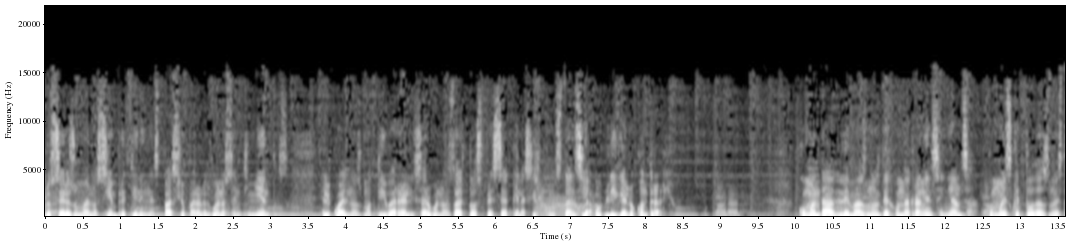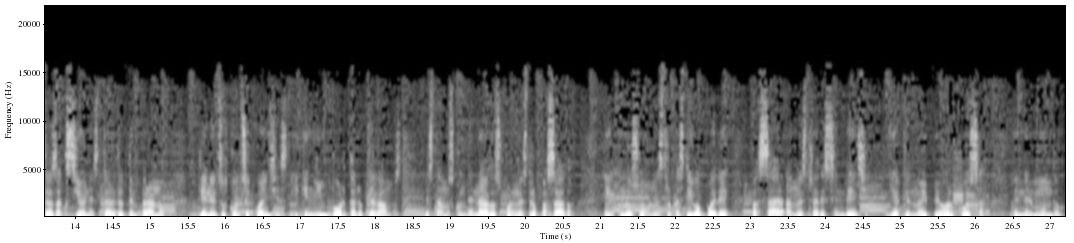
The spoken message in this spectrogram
los seres humanos siempre tienen espacio para los buenos sentimientos, el cual nos motiva a realizar buenos actos pese a que la circunstancia obligue a lo contrario. Comanda además nos deja una gran enseñanza, como es que todas nuestras acciones tarde o temprano tienen sus consecuencias y que no importa lo que hagamos, estamos condenados por nuestro pasado incluso nuestro castigo puede pasar a nuestra descendencia, ya que no hay peor cosa en el mundo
